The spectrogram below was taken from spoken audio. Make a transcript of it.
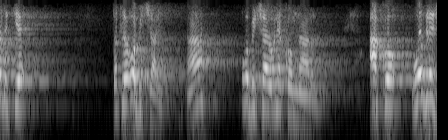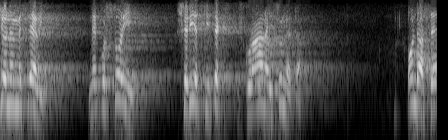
Adet je, dakle, običaj. A? Običaj u nekom narodu. Ako u određenoj meseli ne postoji šerijetski tekst iz Kurana i Sunneta, onda se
